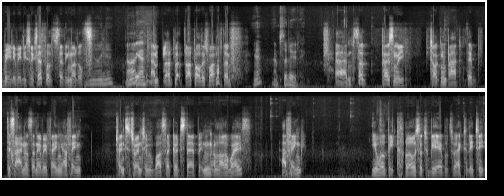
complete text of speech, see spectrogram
really, really successful at selling models. Yeah, I know. I Yeah. And Blood, Blood Bowl is one of them. Yeah, absolutely. Um, so, personally, talking about the designers and everything, I think 2020 was a good step in a lot of ways. I think you will be closer to be able to actually teach.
